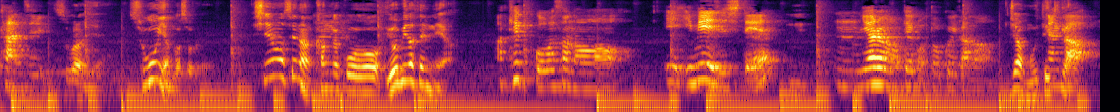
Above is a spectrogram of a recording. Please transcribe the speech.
感じい。。素晴らしいね。すごいやんか、それ。幸せな感覚を呼び出せんねや。あ結構その、イイメージして、うん。うん、やるの結構得意かな。じゃあ無敵やん。なんか、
